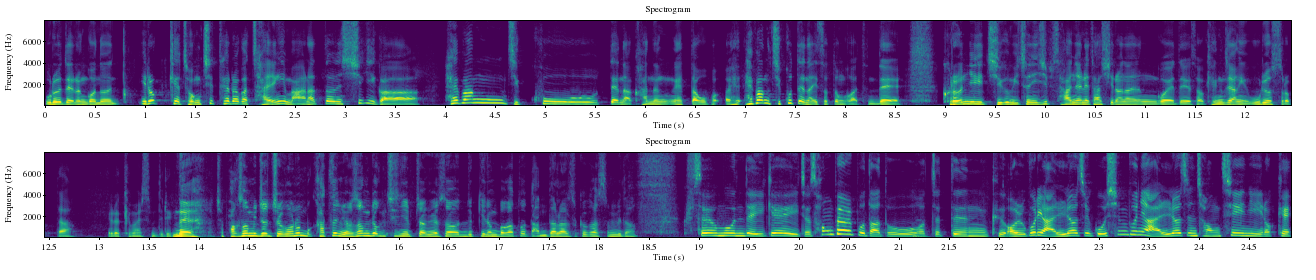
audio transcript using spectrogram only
우려되는 거는 이렇게 정치 테러가 자행이 많았던 시기가 해방 직후 때나 가능했다고 해방 직후 때나 있었던 것 같은데 그런 일이 지금 2024년에 다시 일어나는 거에 대해서 굉장히 우려스럽다 이렇게 말씀드리겠습니다. 네, 자, 박성민 전 최고는 뭐 같은 여성 정치인 입장에서 느끼는 바가 또 남달랐을 것 같습니다. 글쎄요, 뭐 근데 이게 이제 성별보다도 어쨌든 그 얼굴이 알려지고 신분이 알려진 정치인이 이렇게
